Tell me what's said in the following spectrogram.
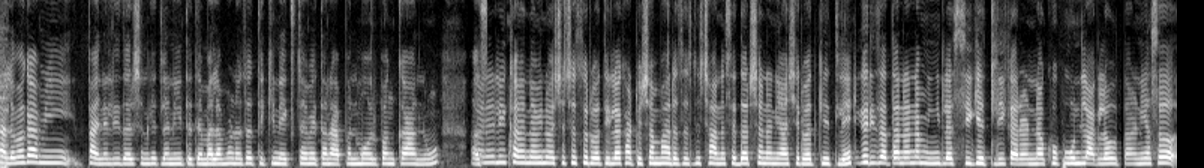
झालं. मग आम्ही फायनली दर्शन घेतलं आणि इथे ते मला म्हणत होते की नेक्स्ट टाइम येताना आपण मोरपंख आणू. फायनली नवीन वर्षाच्या सुरुवातीला खाटूश्याम महाराजांचे छान असे दर्शन आणि आशीर्वाद घेतले. घरी जाताना ना मी लस्सी घेतली कारण ना खूप ऊन लागलं होतं आणि असं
